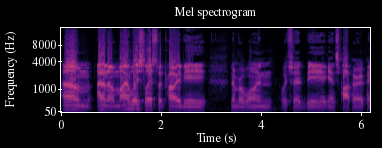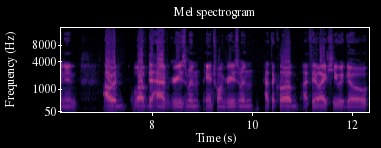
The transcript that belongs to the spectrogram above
Um, I don't know. My wish list would probably be number one, which would be against popular opinion. I would love to have Griezmann, Antoine Griezmann, at the club. I feel like he would go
